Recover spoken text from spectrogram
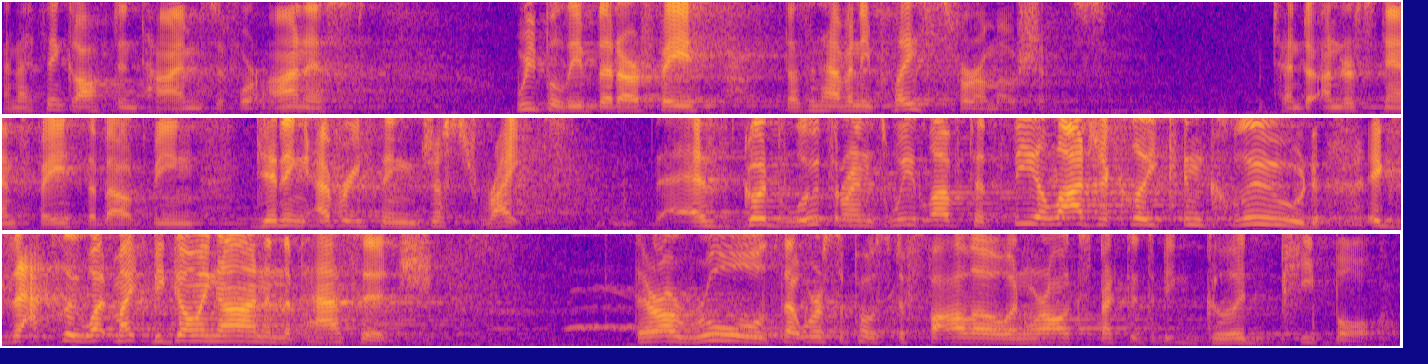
And I think oftentimes, if we're honest, we believe that our faith doesn't have any place for emotions. We tend to understand faith about being getting everything just right. As good Lutherans, we love to theologically conclude exactly what might be going on in the passage. There are rules that we're supposed to follow, and we're all expected to be good people.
